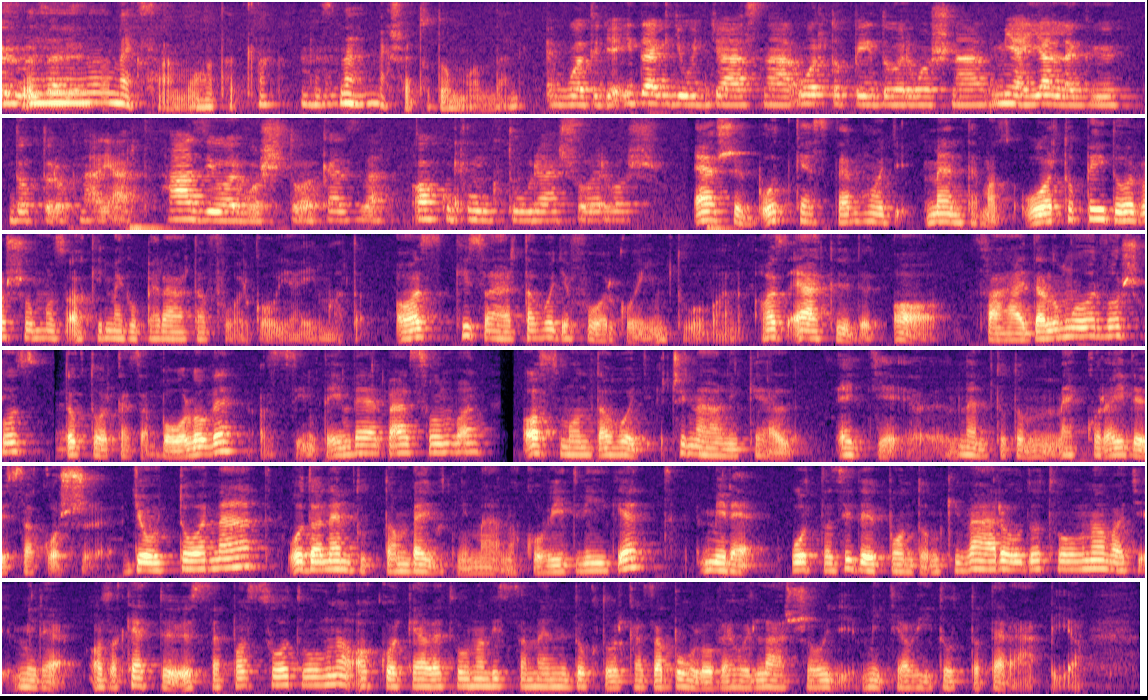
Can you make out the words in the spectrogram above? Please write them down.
Körülbelül. Megszámolhatatlan. Uh-huh. Ezt nem, meg se tudom mondani. Volt ugye ideggyógyásznál, ortopédorvosnál, milyen jellegű doktoroknál járt? Házi orvostól kezdve, akupunktúrás orvos. Elsőbb ott kezdtem, hogy mentem az ortopédorvosomhoz, aki megoperálta a forgójaimat. Az kizárta, hogy a forgóim túl van. Az elküldött a fájdalomorvoshoz, dr. Kazabolove, az szintén verbászon van, azt mondta, hogy csinálni kell egy nem tudom mekkora időszakos gyógytornát, oda nem tudtam bejutni már a Covid véget, mire ott az időpontom kiváródott volna, vagy mire az a kettő összepasszolt volna, akkor kellett volna visszamenni dr. Bólove, hogy lássa, hogy mit javított a terápia.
